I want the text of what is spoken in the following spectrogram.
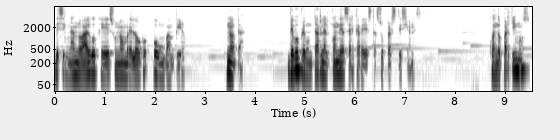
designando algo que es un hombre lobo o un vampiro. Nota. Debo preguntarle al conde acerca de estas supersticiones. Cuando partimos,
